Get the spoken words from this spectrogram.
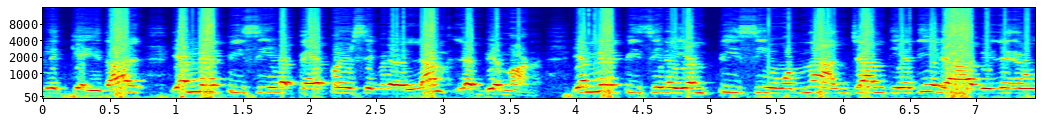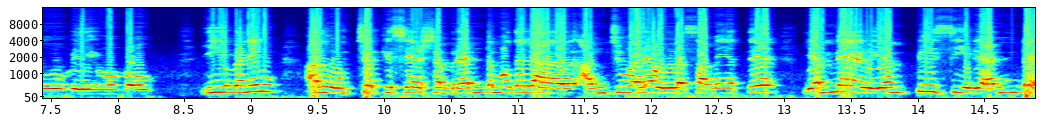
ക്ലിക്ക് ചെയ്താൽ എം എ പി സിയുടെ പേപ്പേഴ്സ് ഇവിടെ എല്ലാം ലഭ്യമാണ്. എം എ പി സിയുടെ എം പി സി ഒന്ന് അഞ്ചാം തീയതി രാവിലെ ഈവനിങ് അത് ഉച്ചയ്ക്ക് ശേഷം രണ്ട് മുതൽ അഞ്ചു വരെ ഉള്ള സമയത്ത് M A M P C രണ്ട്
